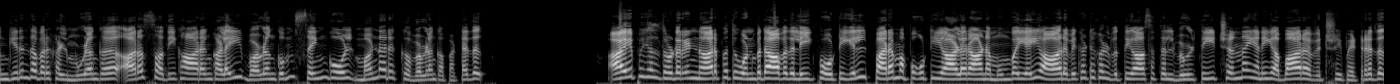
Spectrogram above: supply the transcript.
அங்கிருந்தவர்கள் முழங்க அரசு அதிகாரங்களை வழங்கும் செங்கோல் மன்னருக்கு வழங்கப்பட்டது. ஐபிஎல் தொடரின் நாற்பத்தி ஒன்பதாவது லீக் போட்டியில் பரம போட்டியாளரான மும்பையை ஆறு விக்கெட்டுகள் வித்தியாசத்தில் வீழ்த்தி சென்னை அணி அபார வெற்றி பெற்றது.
